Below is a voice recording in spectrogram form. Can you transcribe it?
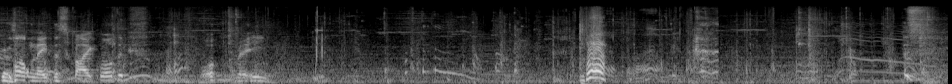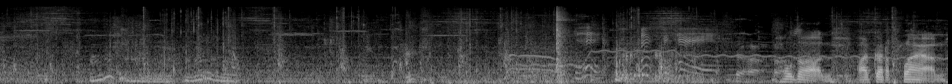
Come on, make the spike wall. Fuck me. Hold on, I've got a plan.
